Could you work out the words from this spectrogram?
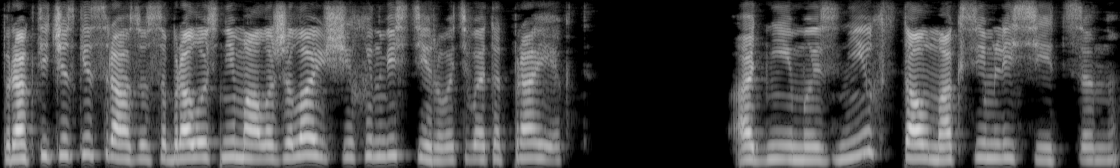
Практически сразу собралось немало желающих инвестировать в этот проект. Одним из них стал Максим Лисицын.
